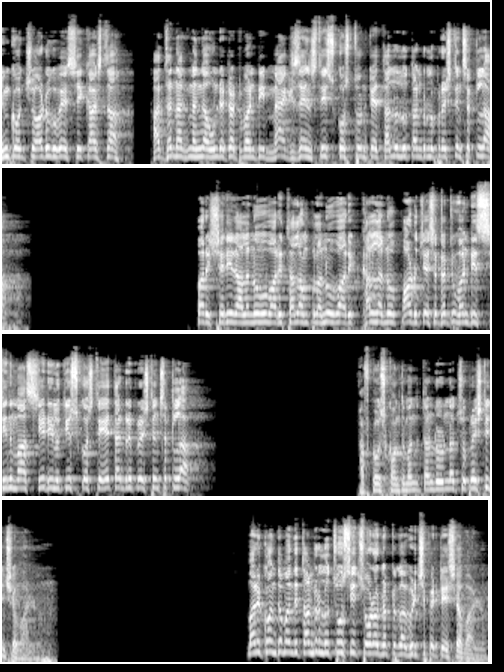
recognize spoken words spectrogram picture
ఇంకొంచెం అడుగు వేసి కాస్త అర్ధనగ్నంగా ఉండేటటువంటి మ్యాగజైన్స్ తీసుకొస్తుంటే తల్లులు తండ్రులు ప్రశ్నించట్లా? వారి శరీరాలను వారి తలంపులను వారి కళ్ళను పాడు చేసేటటువంటి సినిమా సీడీలు తీసుకొస్తే తండ్రి ప్రశ్నించట్లా? కోర్స్ కొంతమంది తండ్రులు ఉన్నచ్చు ప్రశ్నించేవాళ్ళు. మరి కొంతమంది తండ్రులు చూసి చూడనట్టుగా విడిచిపెట్టేసేవాళ్ళు.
